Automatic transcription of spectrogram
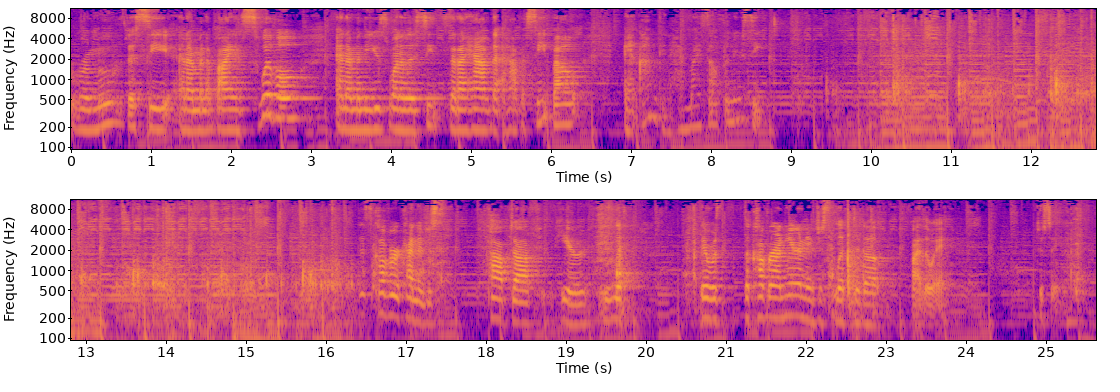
remove the seat and I'm gonna buy a swivel and I'm gonna use one of the seats that I have that have a seat belt and I'm gonna have myself a new seat. This cover kind of just popped off here. You lift, there was the cover on here and it just lifted up, by the way. Just so you know.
